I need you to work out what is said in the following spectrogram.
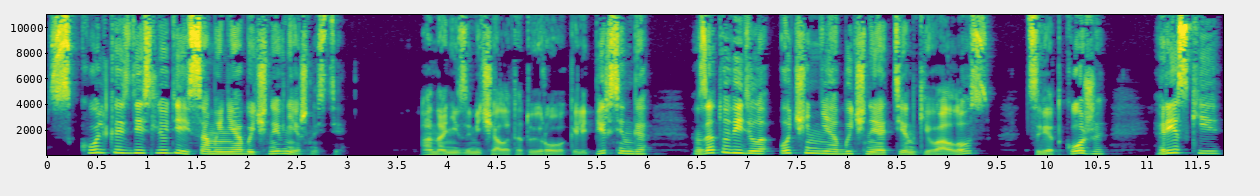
Сколько здесь людей самой необычной внешности? Она не замечала татуировок или пирсинга, зато видела очень необычные оттенки волос, цвет кожи, резкие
